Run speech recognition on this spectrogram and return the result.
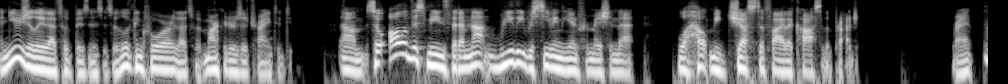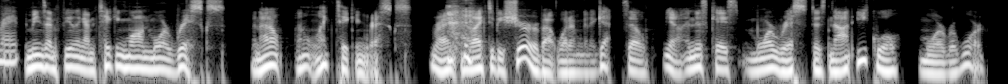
And usually that's what businesses are looking for, that's what marketers are trying to do. Um, so all of this means that I'm not really receiving the information that will help me justify the cost of the project. Right? Right. It means I'm feeling I'm taking on more risks. And I don't I don't like taking risks, right? I like to be sure about what I'm going to get. So, you know, in this case, more risk does not equal more reward.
